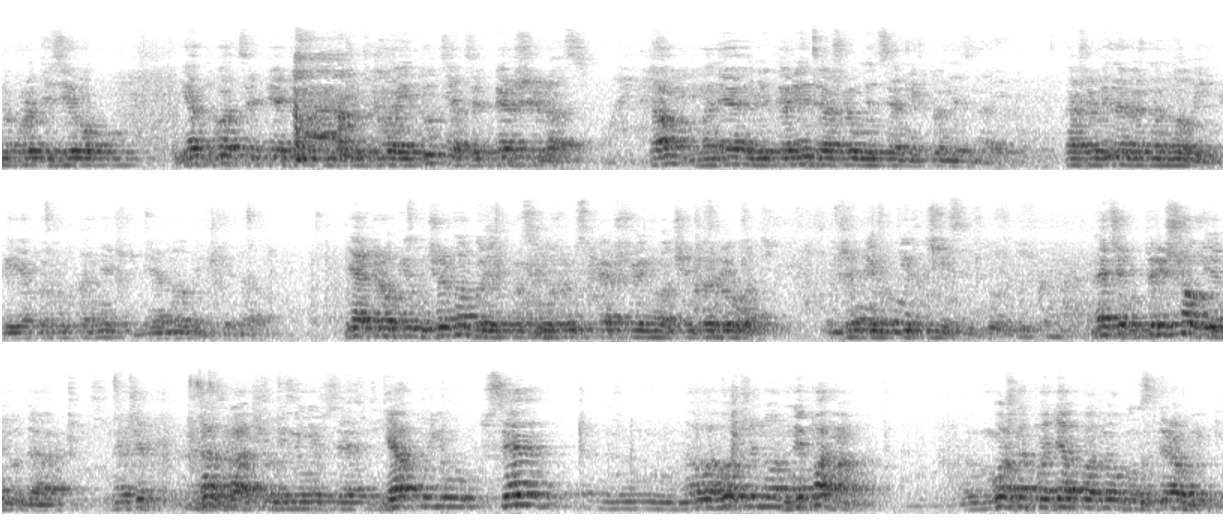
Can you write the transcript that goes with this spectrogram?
на протязі року. Я 25 років проживаю тут, я це перший раз. Там мене лікарі в лице ніхто не знає. Каже, ви, мабуть, новенький. Я кажу, звісно, я новенький, так. П'ять років у Чорнобилі прослужив з першої ночі до животі. Жити в тих місць. Значить, прийшов я туди, значить, зазначили мені все. Дякую, все налагоджено непогано. Можна подякувати облздравліки,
